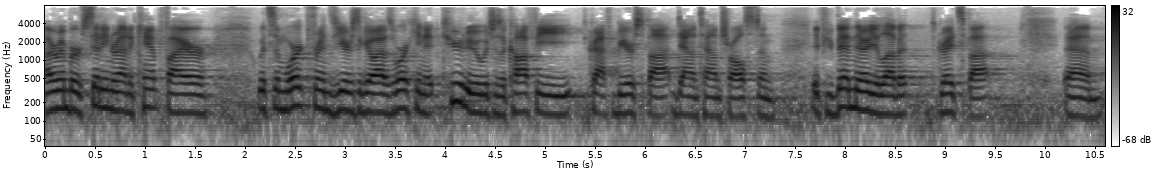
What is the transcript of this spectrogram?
I remember sitting around a campfire with some work friends years ago. I was working at Kudu, which is a coffee craft beer spot downtown Charleston. If you've been there, you love it. It's a great spot. Um,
